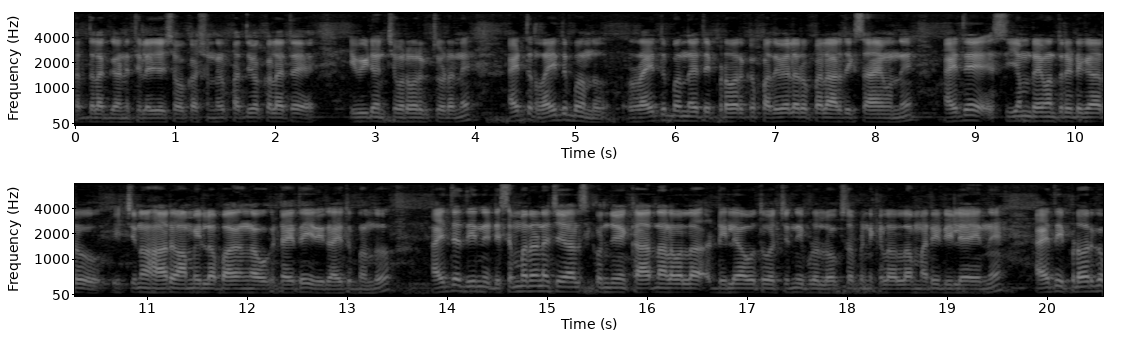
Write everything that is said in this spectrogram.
పెద్దలకు కానీ తెలియజేసే అవకాశం ఉంది. ప్రతి ఒక్కరు అయితే ఈ వీడియోని చివరి వరకు చూడండి. అయితే రైతు బంధు రైతు బంధు అయితే ఇప్పటివరకు పదివేల రూపాయల ఆర్థిక సాయం ఉంది. అయితే సీఎం రేవంత్ రెడ్డి గారు ఇచ్చిన ఆరు హామీల్లో భాగంగా ఒకటైతే ఇది రైతు బంధు. అయితే దీన్ని డిసెంబర్లోనే చేయాల్సి కొంచెం కారణాల వల్ల డిలే అవుతూ వచ్చింది. ఇప్పుడు లోక్సభ ఎన్నికల వల్ల మరీ డిలే అయింది. అయితే ఇప్పటివరకు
